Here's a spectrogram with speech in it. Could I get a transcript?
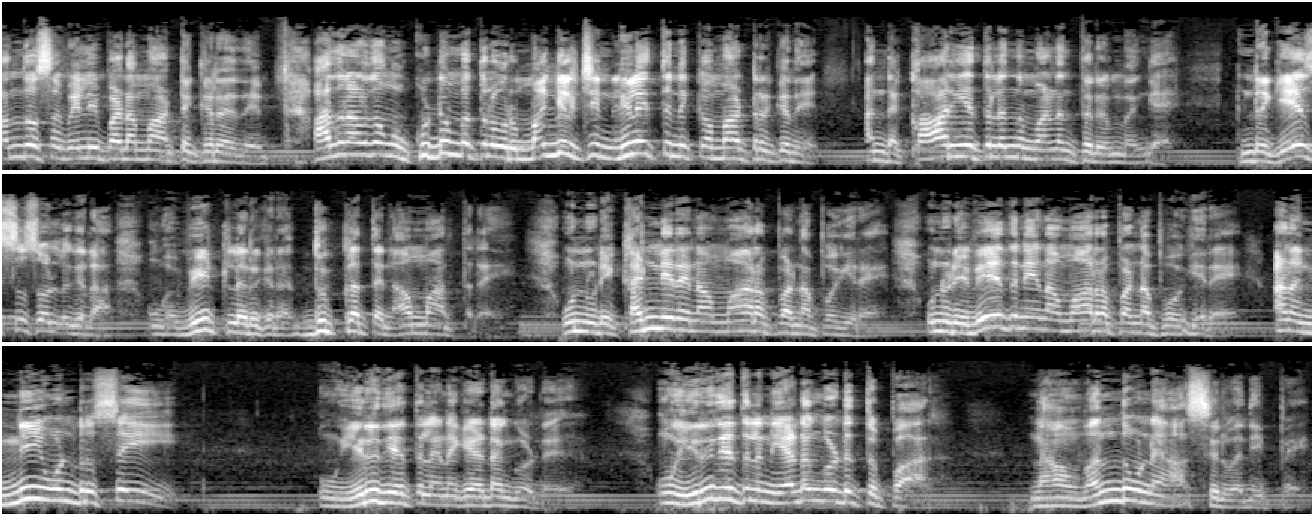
சந்தோஷம் வெளிப்பட மாட்டேங்கிறது. அதனால தான் உங்க குடும்பத்துல ஒரு மகிழ்ச்சி நிலைத்து நிற்க மாட்டிருக்குது. அந்த காரியத்துல இருந்து மனம் திரும்புங்க. இன்றைக்கு இயேசு சொல்லுகிறார் உங்க வீட்டில் இருக்கிற துக்கத்தை நான் மாத்துறேன். உன்னுடைய கண்ணீரை நான் மாற பண்ண போகிறேன். உன்னுடைய வேதனையை நான் மாற பண்ண போகிறேன். ஆனா நீ ஒன்று செய். உன் இருதயத்தில் எனக்கு இடம் கொடு. உன் இருதயத்தில் நீ இடம் கொடுத்து பார். நான் வந்து உன்னை ஆசிர்வதிப்பேன்.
